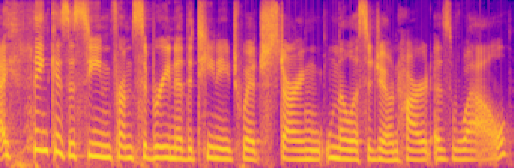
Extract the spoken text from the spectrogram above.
I think is a scene from Sabrina the Teenage Witch starring Melissa Joan Hart as well.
